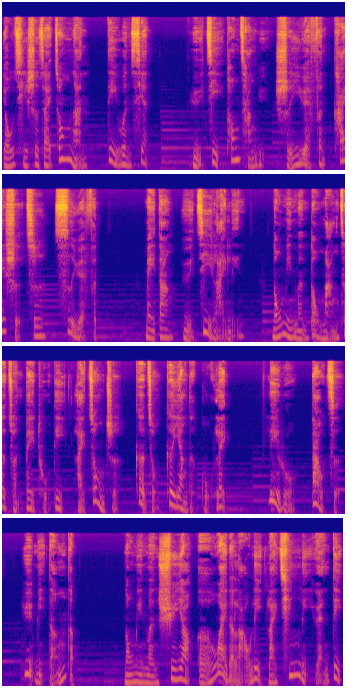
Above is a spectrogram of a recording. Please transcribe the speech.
尤其是在中南地汶县，雨季通常于十一月份开始至四月份。每当雨季来临，农民们都忙着准备土地来种植各种各样的谷类，例如稻子、玉米等等。农民们需要额外的劳力来清理园地，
